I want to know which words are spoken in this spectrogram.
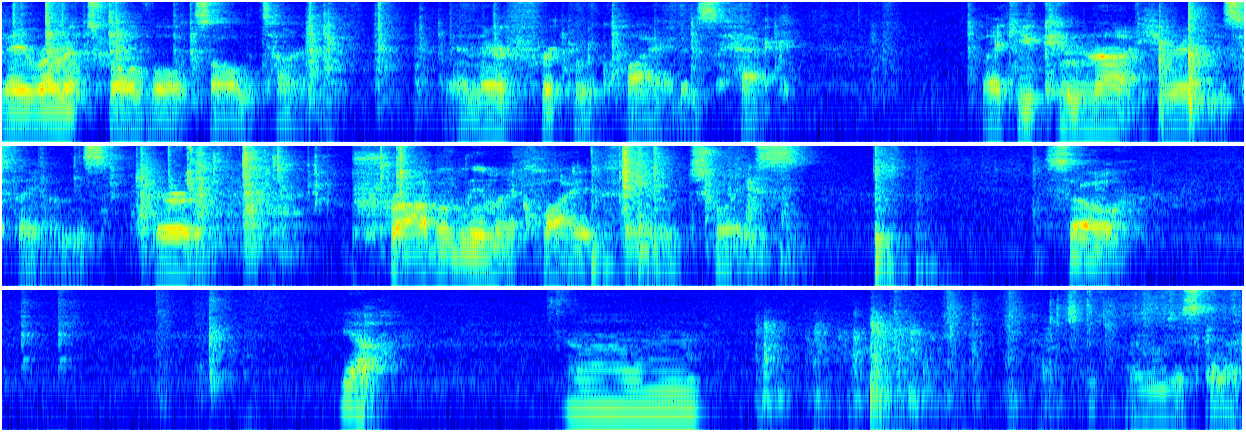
they run at 12 volts all the time. And they're freaking quiet as heck. Like, you cannot hear these fans. They're probably my quiet fan of choice. So, yeah. Um, I'm just gonna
